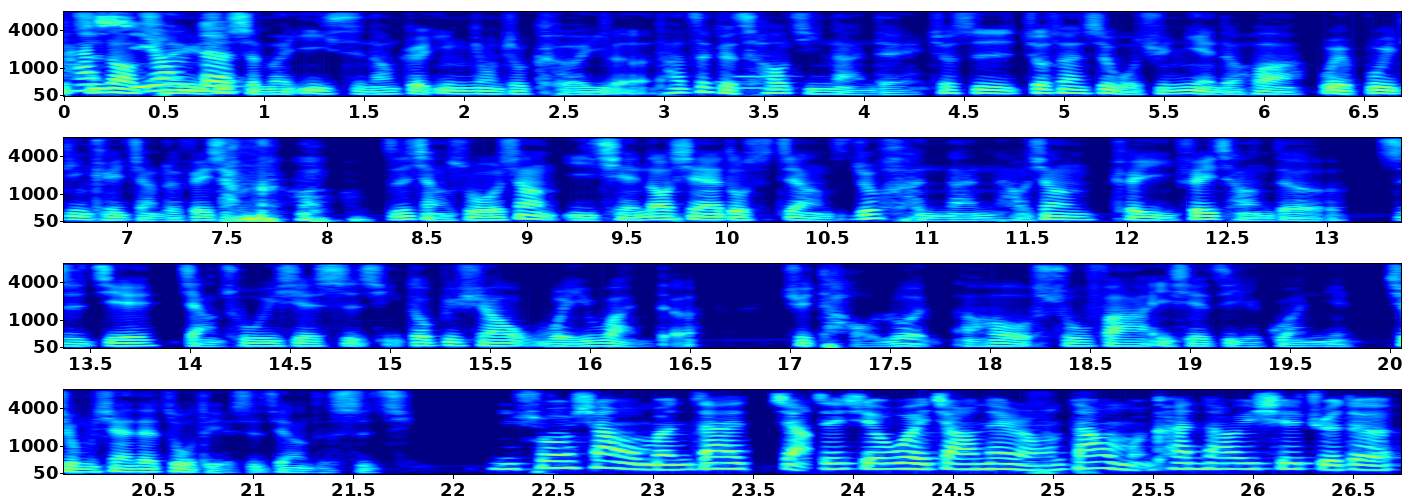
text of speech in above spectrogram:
它使用的是什么意思，然后跟应用就可以了。它这个超级难的，就是就算是我去念的话，我也不一定可以讲得非常 好。只是想说，像以前到现在都是这样子，就很难，好像可以非常的直接讲出一些事情，都必须要委婉的去讨论，然后抒发一些自己的观念。其实我们现在在做的也是这样的事情。你说，像我们在讲这些卫教内容，当我们看到一些觉得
